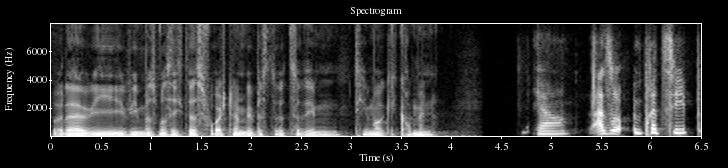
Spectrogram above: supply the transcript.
oder wie, wie muss man sich das vorstellen? Wie bist du zu dem Thema gekommen? Ja, also im Prinzip,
